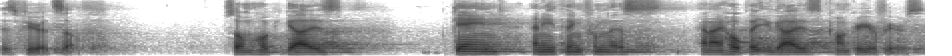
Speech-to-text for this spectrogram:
is fear itself. So I hope you guys gained anything from this, and I hope that you guys conquer your fears.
